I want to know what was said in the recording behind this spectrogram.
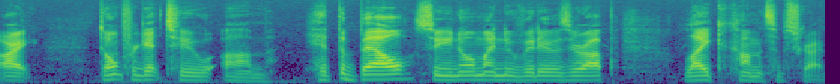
All right, don't forget to um, hit the bell so you know my new videos are up. Like, comment, subscribe.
